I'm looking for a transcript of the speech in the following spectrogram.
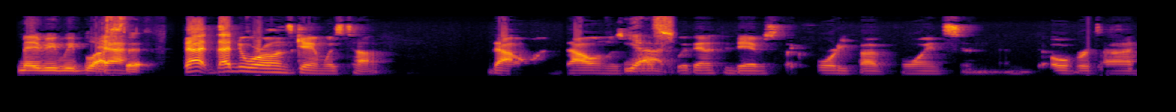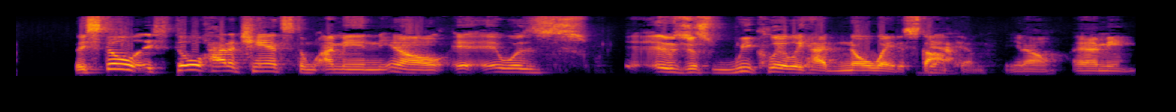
Maybe we blessed yeah. it. That that New Orleans game was tough. That one, that one was yes. bad with Anthony Davis like forty five points and, and, overtime. They still they still had a chance to. I mean, you know, it, it was it was just we clearly had no way to stop yeah. him. You know, and I mean,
